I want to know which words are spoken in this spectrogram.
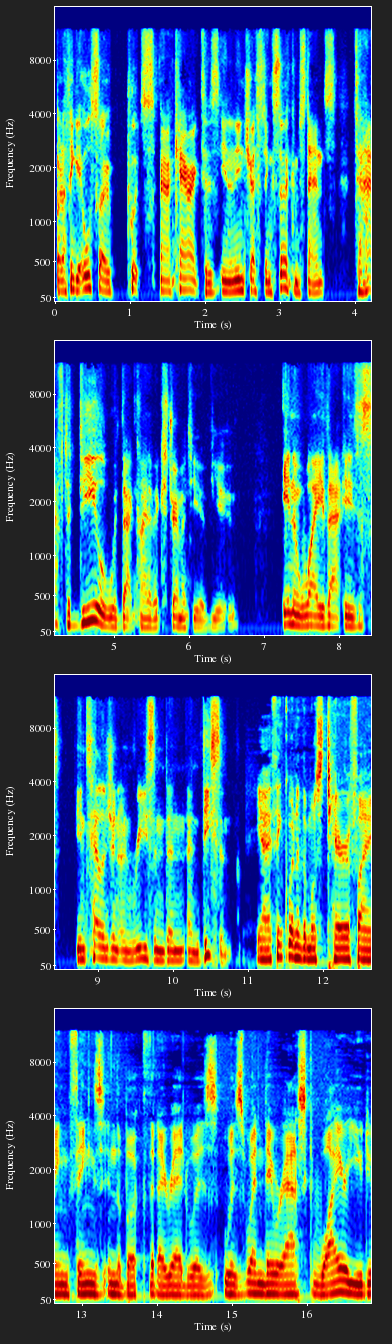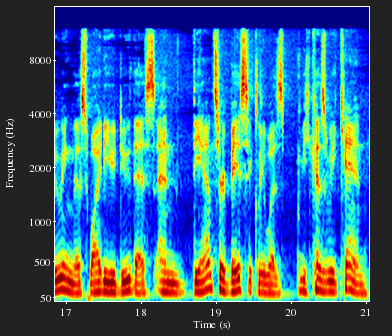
But I think it also puts our characters in an interesting circumstance to have to deal with that kind of extremity of view in a way that is intelligent and reasoned and, and decent. Yeah, I think one of the most terrifying things in the book that I read was was when they were asked, "Why are you doing this? Why do you do this?" And the answer basically was because we can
